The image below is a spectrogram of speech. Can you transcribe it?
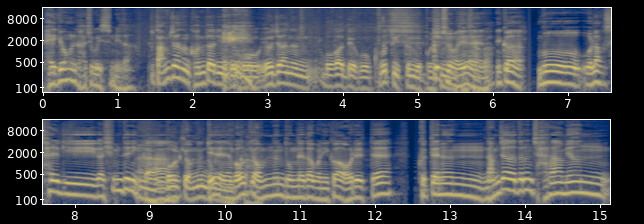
배경을 가지고 있습니다. 남자는 건달이 되고 여자는 뭐가 되고 그것도 있던데 멋있는 그렇죠. 예. 대사가. 그러니까 뭐 워낙 살기가 힘드니까 예, 먹을 게 없는 동네니까. 예, 먹을 게 없는 동네다 보니까 어릴 때 그때는 남자들은 잘하면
